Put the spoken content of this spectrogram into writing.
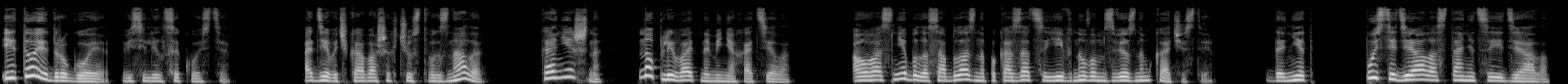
«И то, и другое», — веселился Костя. «А девочка о ваших чувствах знала?» «Конечно, но плевать на меня хотела. А у вас не было соблазна показаться ей в новом звездном качестве?» «Да нет, пусть идеал останется идеалом.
